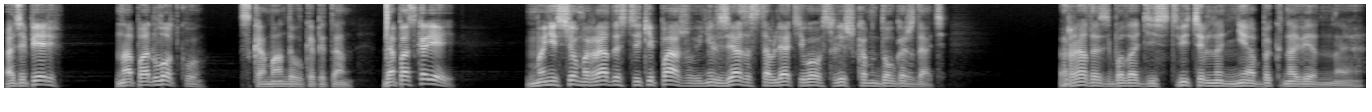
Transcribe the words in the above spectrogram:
А теперь на подлодку, скомандовал капитан. Да поскорей. Мы несем радость экипажу, и нельзя заставлять его слишком долго ждать. Радость была действительно необыкновенная.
